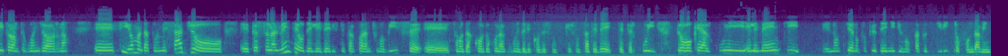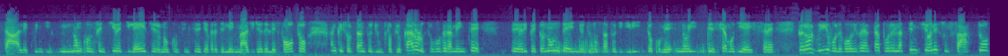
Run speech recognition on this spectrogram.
Sì, pronto, buongiorno. Eh, sì, io ho mandato un messaggio, eh, personalmente ho delle idee rispetto al 41 bis e eh, sono d'accordo con alcune delle cose son, che sono state dette, per cui trovo che alcuni elementi eh, non siano proprio degni di uno Stato di diritto fondamentale, quindi non consentire di leggere, non consentire di avere delle immagini o delle foto anche soltanto di un proprio caro lo trovo veramente eh, ripeto, non degno di uno Stato di diritto come noi pensiamo di essere. Però io volevo in realtà porre l'attenzione sul fatto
